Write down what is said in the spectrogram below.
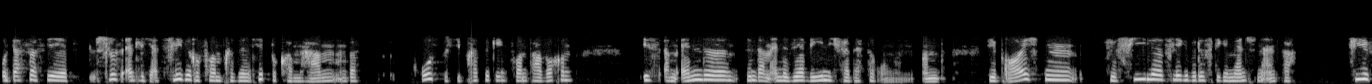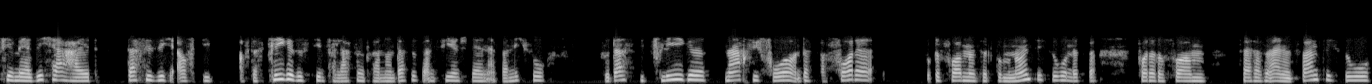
und das, was wir jetzt schlussendlich als Pflegereform präsentiert bekommen haben und was groß durch die Presse ging vor ein paar Wochen, ist am Ende, sind am Ende sehr wenig Verbesserungen. Und wir bräuchten für viele pflegebedürftige Menschen einfach viel, viel mehr Sicherheit, dass sie sich auf die, auf das Pflegesystem verlassen können. Und das ist an vielen Stellen einfach nicht so, sodass die Pflege nach wie vor, und das war vor der Reform 1995 so, und das war vor der Reform 2021 so,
